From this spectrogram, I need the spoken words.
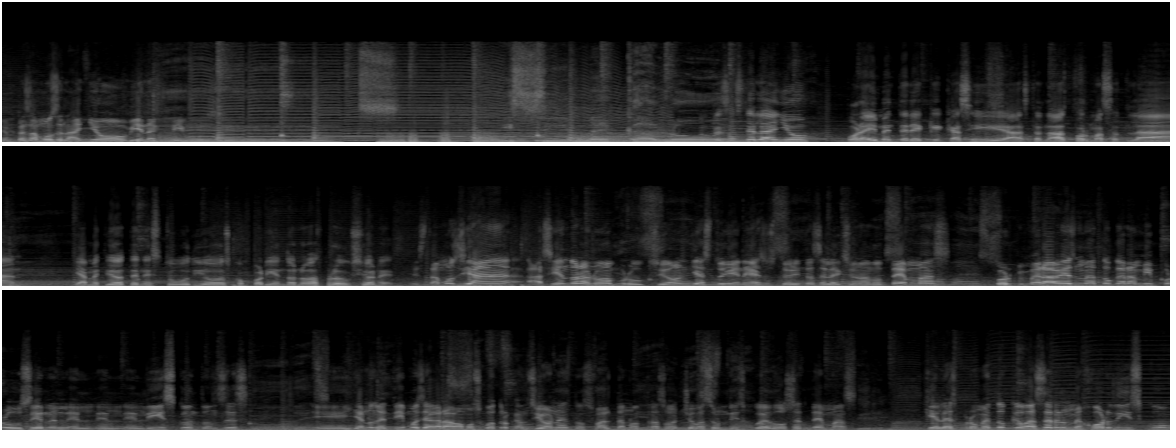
empezamos el año bien activos. Empezaste el año, por ahí me enteré que casi hasta andabas por Mazatlán, ya metiéndote en estudios, componiendo nuevas producciones. Estamos ya haciendo la nueva producción, ya estoy en eso, estoy ahorita seleccionando temas. Por primera vez me va a tocar a mí producir el, el- el disco, entonces eh, ya nos metimos, ya grabamos cuatro canciones, nos faltan otras ocho, va a ser un disco de 12 temas que les prometo que va a ser el mejor disco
